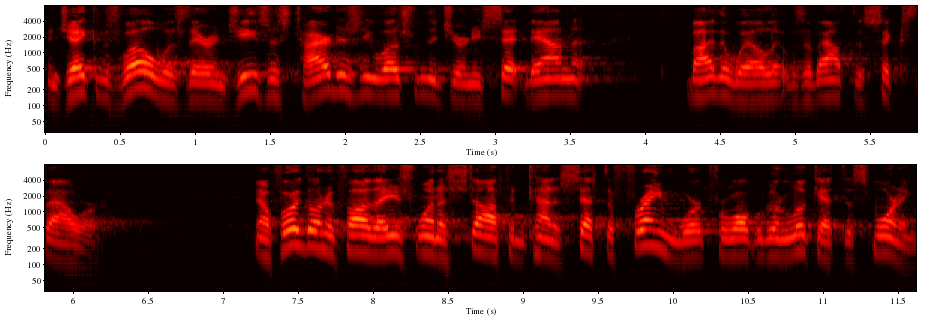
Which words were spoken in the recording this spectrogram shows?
And Jacob's well was there, and Jesus, tired as he was from the journey, sat down by the well. It was about the sixth hour. Now, before we go any farther, I just want to stop and kind of set the framework for what we're going to look at this morning.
